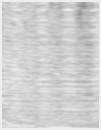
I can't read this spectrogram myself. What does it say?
you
